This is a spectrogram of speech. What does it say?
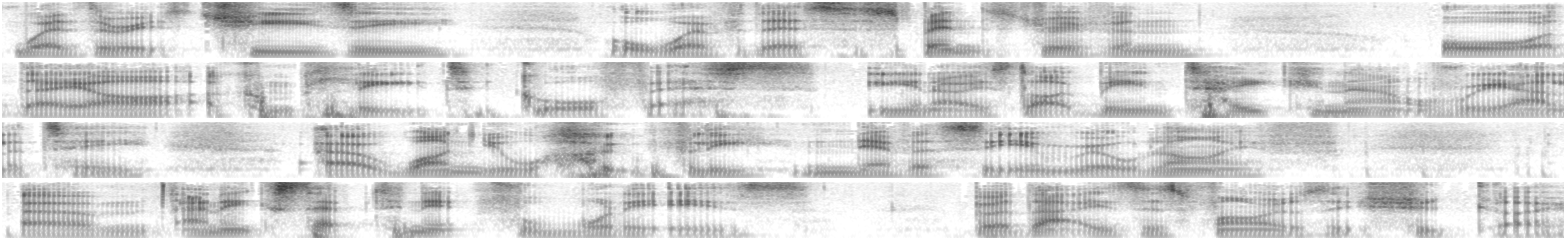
whether it's cheesy or whether they're suspense driven or they are a complete gore fest. You know, it's like being taken out of reality, uh, one you'll hopefully never see in real life, um, and accepting it for what it is but that is as far as it should go.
